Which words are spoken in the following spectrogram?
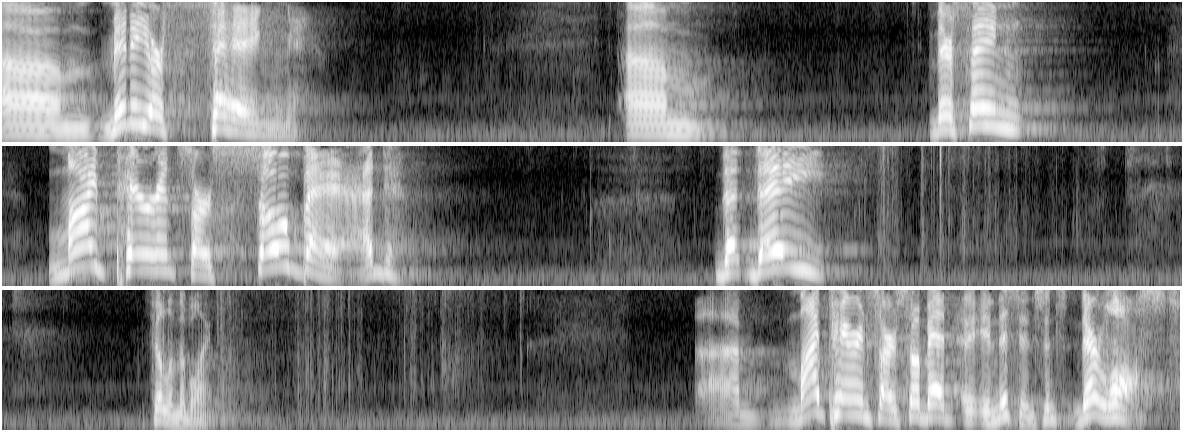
Um, many are saying, um, they're saying, my parents are so bad that they fill in the blank. Um, my parents are so bad, in this instance, they're lost.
